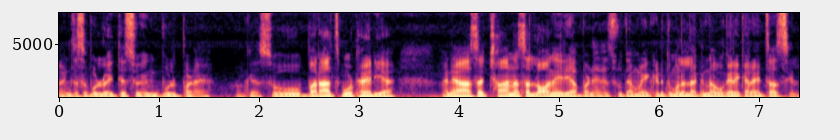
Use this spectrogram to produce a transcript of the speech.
आणि जसं बोललो इथे स्विमिंग पूल पण आहे. ओके सो बराच मोठा एरिया आहे. आणि हा असं छान असा लॉन एरिया पण आहे. सो त्यामुळे इकडे तुम्हाला लग्न वगैरे करायचं असेल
